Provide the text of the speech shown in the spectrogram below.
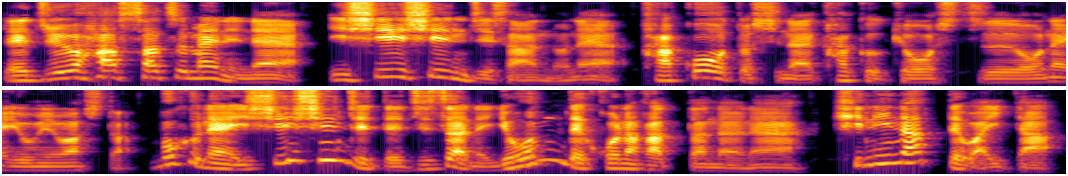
で、18冊目にね、石井真二さんのね、書こうとしない書く教室をね、読みました。僕ね、石井真二って実はね、読んでこなかったんだよね。気になってはいた。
